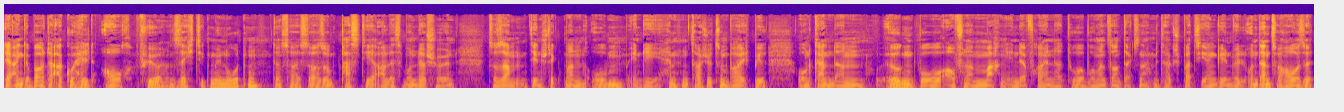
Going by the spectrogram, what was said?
Der eingebaute Akku hält auch für 60 Minuten. Das heißt also, passt hier alles wunderschön zusammen. Den steckt man oben in die Hemdentasche zum Beispiel und kann dann irgendwo Aufnahmen machen in der freien Natur, wo man sonntags nachmittags spazieren gehen will und dann zu Hause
